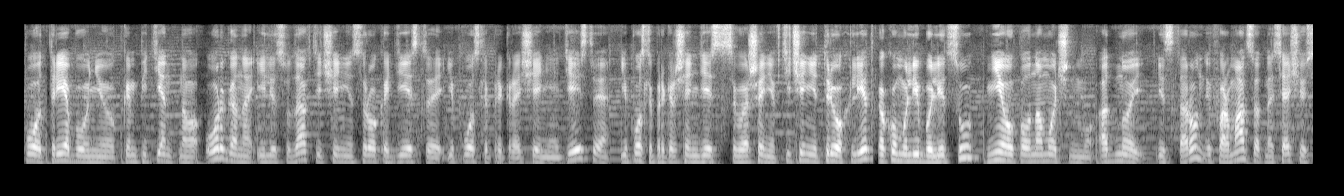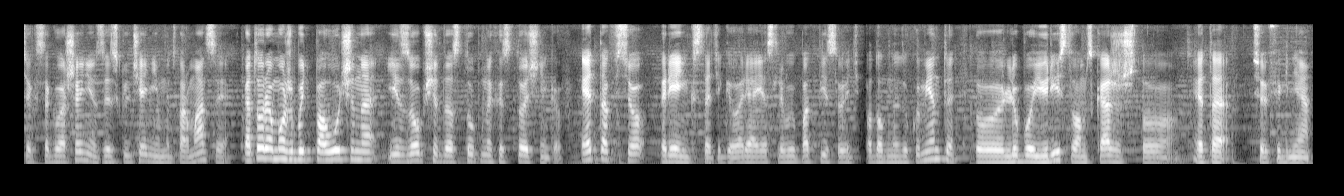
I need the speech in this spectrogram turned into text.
по требованию компетентного органа или суда в течение срока действия и после прекращения действия, и после прекращения действия соглашения в течение трех лет какому-либо лицу, не уполномоченному одной из сторон, информацию, относящуюся к соглашению, за исключением информации, которая может быть получена из общедоступных источников. Это все хрень, кстати говоря. Если вы подписываете подобные документы, то любой юрист вам скажет, что это все фигня.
